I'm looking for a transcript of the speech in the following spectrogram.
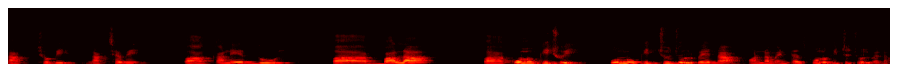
নাক ছবি, নাকছাবি বা কানের দুল বা বালা বা কোনো কিছুই, কোন কিছু চলবে না। অর্নামেন্টালস কোনো কিছু চলবে না।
